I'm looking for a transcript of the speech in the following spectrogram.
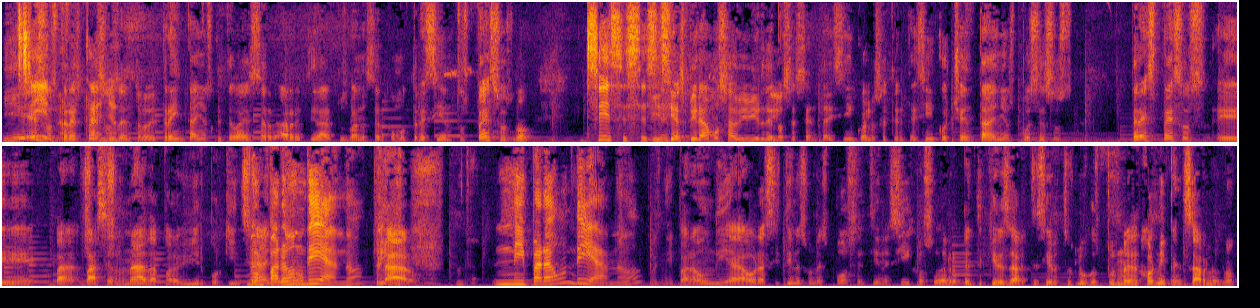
y esos tres pesos dentro de 30 años que te vayas a retirar, pues van a ser como 300 pesos, ¿no? Sí, sí, sí. Y si aspiramos a vivir de los 65 a los 75, 80 años, pues esos tres pesos eh, va, a ser nada para vivir por 15 años. No, para un día, ¿no? Claro. ni para un día, ¿no? Pues ni para un día. Ahora, si tienes una esposa y tienes hijos o de repente quieres darte ciertos lujos, pues mejor ni pensarlo, ¿no?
